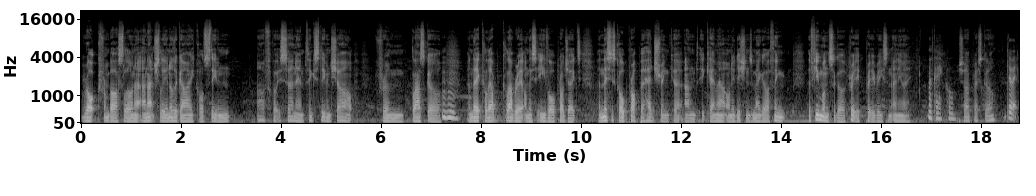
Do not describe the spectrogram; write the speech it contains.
Roc from Barcelona, and actually another guy called Stephen oh, I forgot his surname. I think Stephen Sharp from Glasgow, mm-hmm. and they collab- collaborate on this EVOL project. And this is called Proper Head Shrinker, and it came out on Editions Mego, I think, a few months ago. Pretty pretty recent, anyway. Okay, cool. Shall I press go? Do it.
